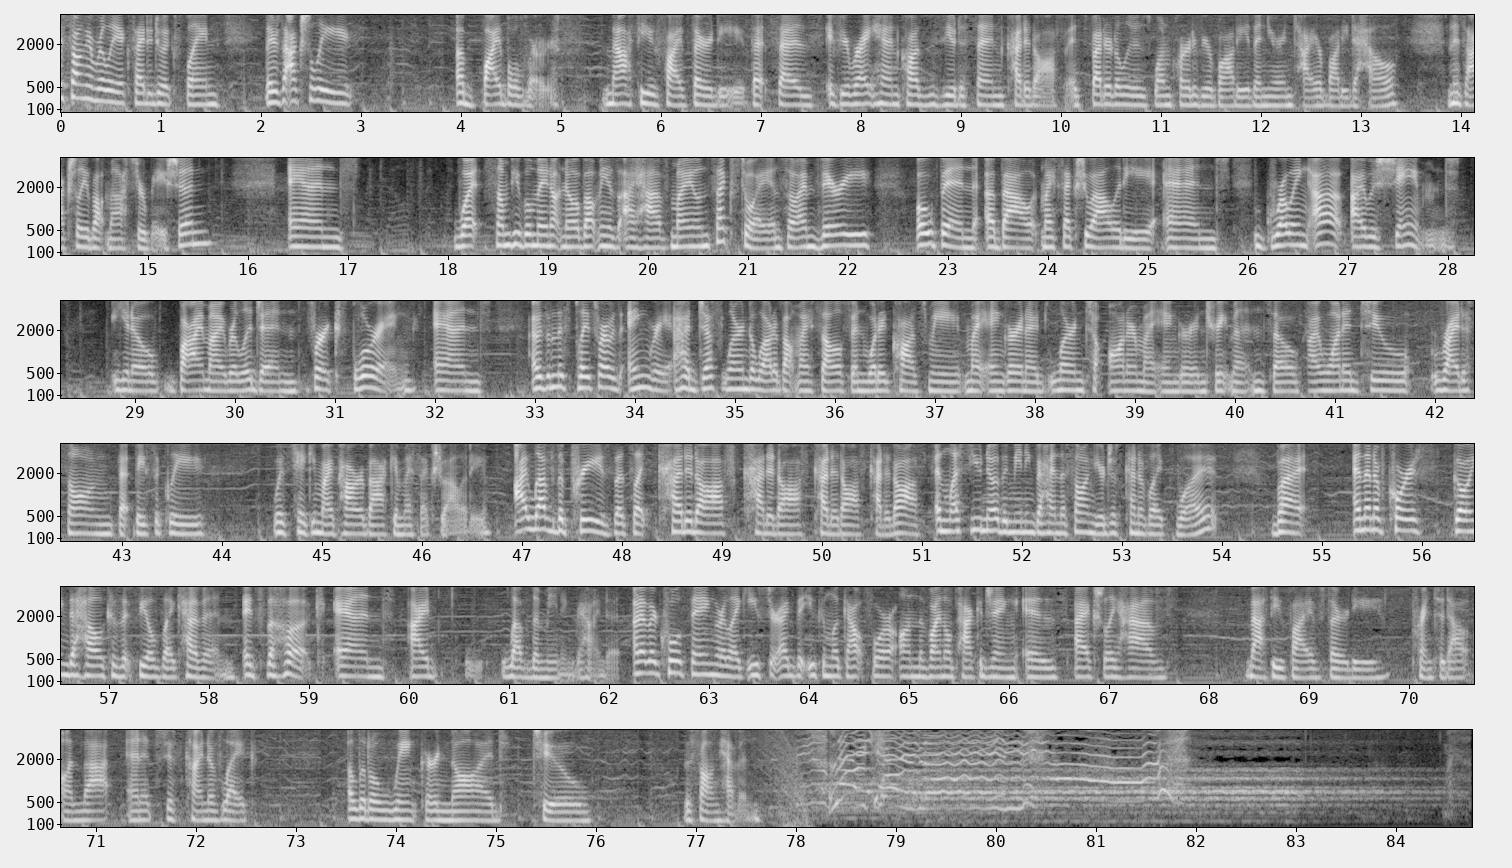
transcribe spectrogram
This song I'm really excited to explain. There's actually a Bible verse, Matthew 5:30, that says, "If your right hand causes you to sin, cut it off. It's better to lose one part of your body than your entire body to hell." And it's actually about masturbation. And what some people may not know about me is I have my own sex toy, and so I'm very open about my sexuality and growing up I was shamed you know by my religion for exploring and I was in this place where I was angry. I had just learned a lot about myself and what had caused me my anger, and I'd learned to honor my anger and treatment. And so I wanted to write a song that basically was taking my power back in my sexuality. I love the praise that's like, cut it off, cut it off, cut it off, cut it off. Unless you know the meaning behind the song, you're just kind of like, what? But, and then of course, going to hell because it feels like heaven. It's the hook. And I love the meaning behind it. Another cool thing or like Easter egg that you can look out for on the vinyl packaging is I actually have Matthew 5:30 printed out on that and it's just kind of like a little wink or nod to the song Heaven.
